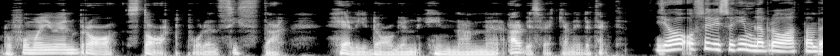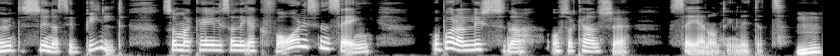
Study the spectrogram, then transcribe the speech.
Och då får man ju en bra start på den sista helgdagen innan arbetsveckan är det tänkt. Ja, och så är det så himla bra att man behöver inte synas i bild. Så man kan ju liksom ligga kvar i sin säng och bara lyssna och så kanske säga någonting litet. Mm.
